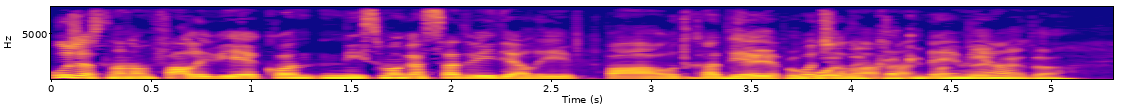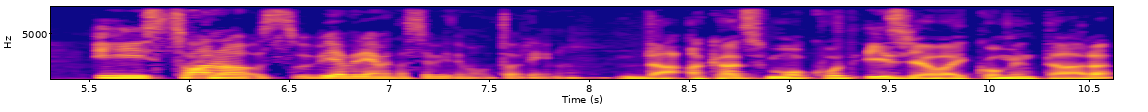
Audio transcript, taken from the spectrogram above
užasno nam fali vijeko, nismo ga sad vidjeli, pa od kad je godine počela je pandemija. pandemija, da. I stvarno je vrijeme da se vidimo u Torinu. Da, a kad smo kod izjava i komentara,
